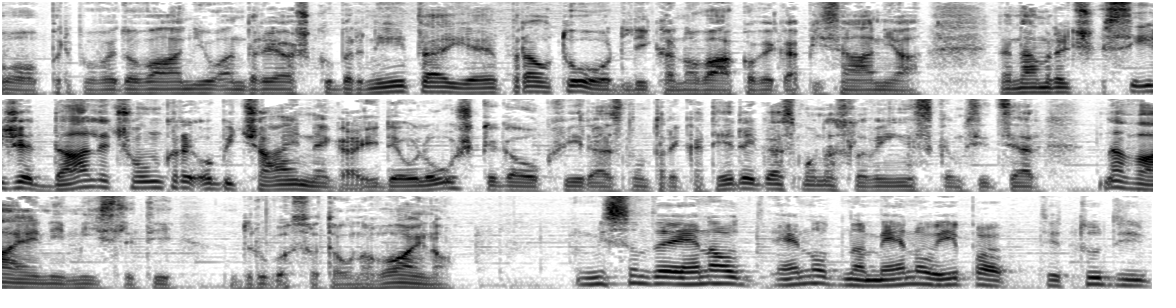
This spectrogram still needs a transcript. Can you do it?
Po pripovedovanju Andreja Škoberneta je prav to odlika Novakovega pisanja, da namreč seže daleč onkraj običajnega ideološkega okvira, znotraj katerega smo na slovenskem sicer navajeni misliti drugo svetovno vojno. Mislim, da je ena od, en od namenov EPA tudi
